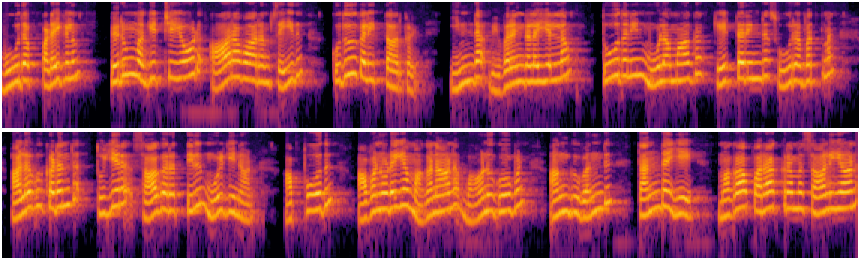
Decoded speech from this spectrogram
பூதப்படைகளும் பெரும் மகிழ்ச்சியோடு ஆரவாரம் செய்து குதூகலித்தார்கள். இந்த விவரங்களையெல்லாம் தூதனின் மூலமாக கேட்டறிந்த சூரபத்மன் அளவு கடந்த துயர சாகரத்தில் மூழ்கினான். அப்போது அவனுடைய மகனான பானுகோபன் அங்கு வந்து தந்தையே மகா பராக்கிரமசாலியான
